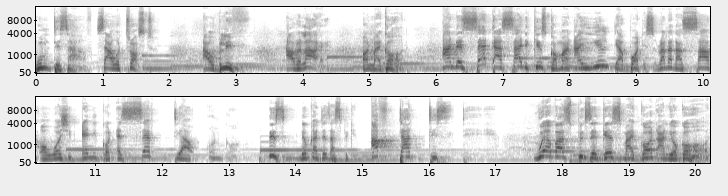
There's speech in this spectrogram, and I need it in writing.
whom they serve. So I will trust, I will believe, I will rely on my God. And they set aside the king's command and yield their bodies rather than serve or worship any God except their own God. This Nebuchadnezzar speaking. After this day, whoever speaks against my God and your God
